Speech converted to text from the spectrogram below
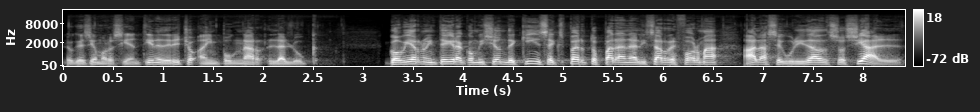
lo que decíamos recién, tiene derecho a impugnar la LUC. Gobierno integra comisión de 15 expertos para analizar reforma a la seguridad social.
